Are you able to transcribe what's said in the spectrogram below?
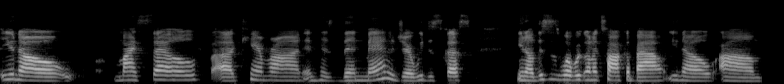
you know, myself, uh, Cam'ron, and his then manager, we discussed, you know, this is what we're going to talk about. You know, um,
